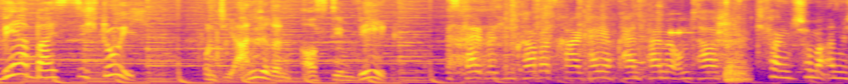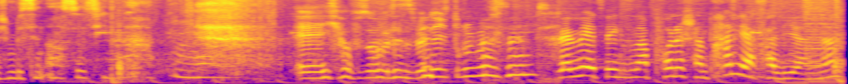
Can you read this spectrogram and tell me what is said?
Wer beißt sich durch? Und die anderen aus dem Weg? Das Kleid, was ich im Körper trage, kann ich auf keinen Fall mehr umtauschen. Ich fange schon mal an, mich ein bisschen auszuziehen. Ich hoffe so, dass wir nicht drüber sind. Wenn wir jetzt wegen so einer Pulle Champagner verlieren, ne?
